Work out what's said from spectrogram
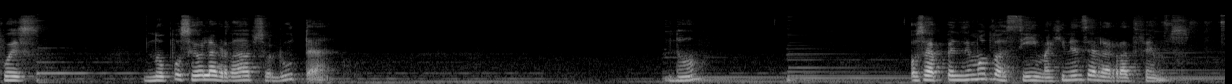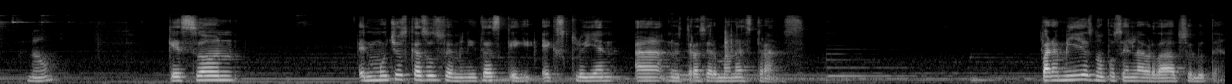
pues, no poseo la verdad absoluta. ¿No? O sea, pensémoslo así, imagínense a las Radfems, ¿no? Que son en muchos casos feministas que excluyen a nuestras hermanas trans. Para mí ellas no poseen la verdad absoluta.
